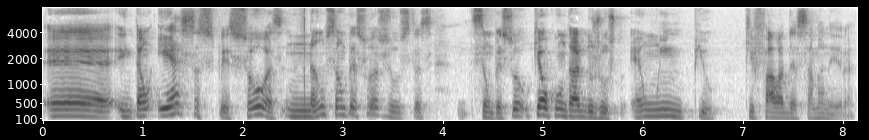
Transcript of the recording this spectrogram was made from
É, então essas pessoas não são pessoas justas, são pessoas, o que é o contrário do justo? É um ímpio que fala dessa maneira.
